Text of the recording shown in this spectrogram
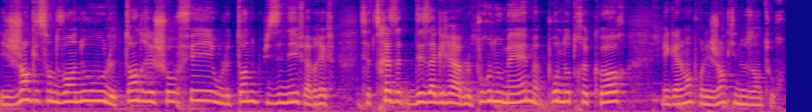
Les gens qui sont devant nous, le temps de réchauffer ou le temps de cuisiner. Enfin bref, c'est très désagréable pour nous-mêmes, pour notre corps, mais également pour les gens qui nous entourent.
